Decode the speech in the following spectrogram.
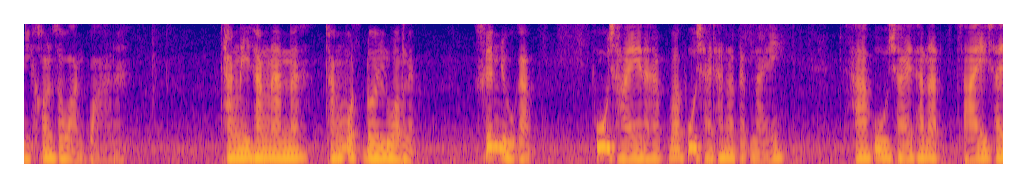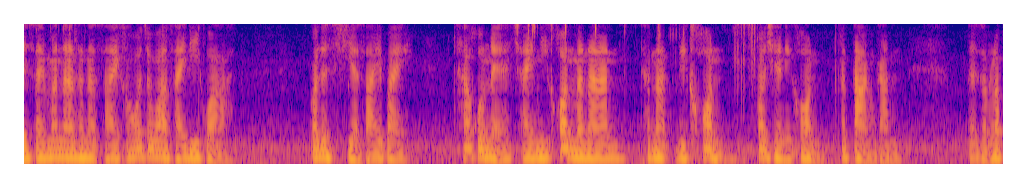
นิคอนสว่างกว่านะ ทั้งนี้ทั้งนั้นนะ ทั้งหมดโดยรวมเนี่ย ขึ้นอยู่กับผู้ใช้นะครับ ว่าผู้ใช้ถนัดแบบไหน ถ้าผู้ใช้ถนัดไซส์ใช้ไซส์มานานถนัดไซส์เขาก็จะว่าไซส์ดีกว่า ก็จะเชียร์ไซส์ไป ถ้าคนไหนใช้นิคอนมานานถนัดนิคอนก็เชียร์นิคอนก็ต่างกัน แต่สำหรับ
